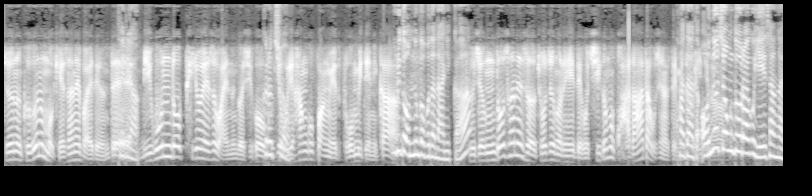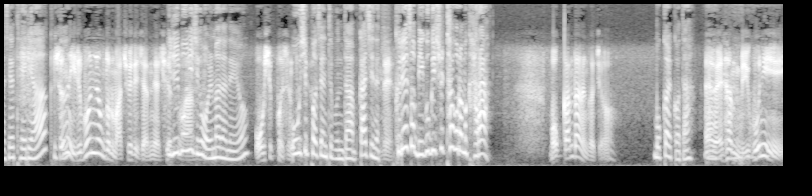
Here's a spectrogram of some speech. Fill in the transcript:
저는 그거는 뭐 계산해 봐야 되는데 대략. 미군도 필요해서 와 있는 것이고 그렇죠. 그게 우리 한국 방위에도 도움이 되니까 우리도 없는 것보다 나니까. 그 정도 선에서 조정을 해야 되고 지금은 과다하다고 생각됩니다. 과다하다. 어느 정도라고 예상하세요? 대략? 그게? 저는 일본 정도는 맞춰야 되지 않냐. 최소한. 일본이 지금 얼마나 내요? 50%. 50% 분담까지는. 네. 그래서 미국이 싫다고 그러면 가라. 못 간다는 거죠. 못 갈 거다. 네, 아, 왜냐하면 아. 미군이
